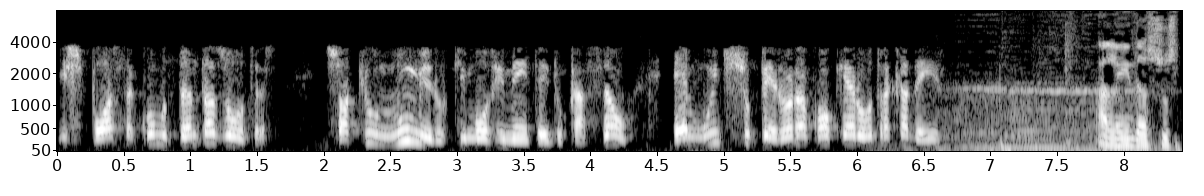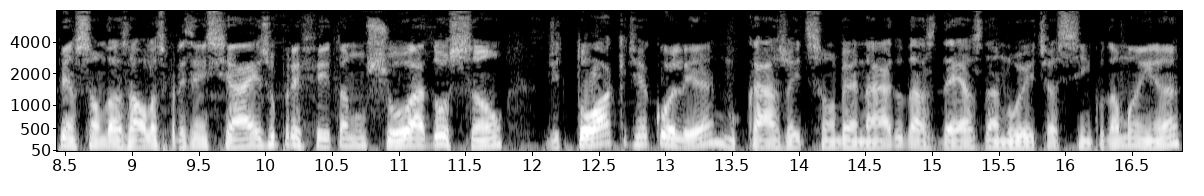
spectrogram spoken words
expostas como tantas outras. Só que o número que movimenta a educação é muito superior a qualquer outra cadeia. Além da suspensão das aulas presenciais, o prefeito anunciou a adoção de toque de recolher, no caso aí de São Bernardo, das 10 da noite às 5 da manhã,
